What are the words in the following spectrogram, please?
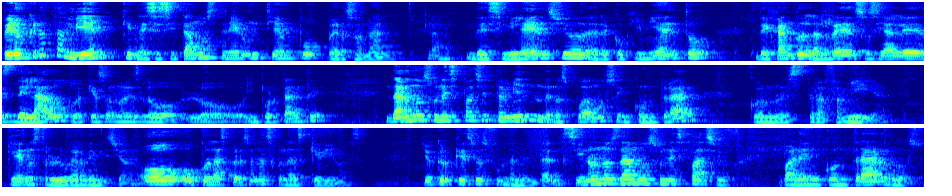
Pero creo también que necesitamos tener un tiempo personal. Claro. De silencio, de recogimiento, dejando las redes sociales de lado, porque eso no es lo, lo, importante, darnos un espacio también donde nos podamos encontrar con nuestra familia, que es nuestro lugar de misión, o, o con las personas con las que vivas. Yo creo que eso es fundamental. Si no nos damos un espacio para encontrarnos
